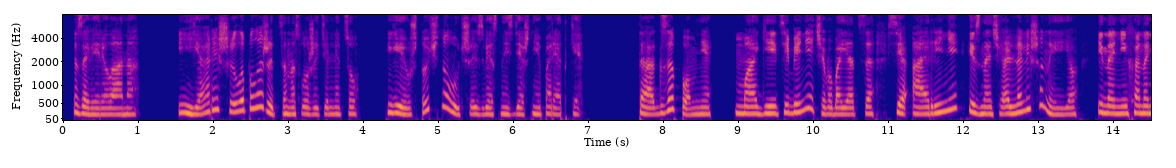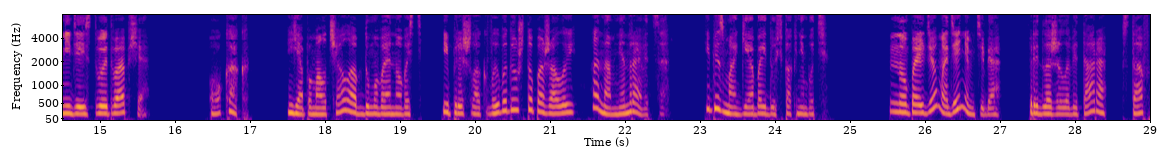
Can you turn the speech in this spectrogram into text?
— заверила она. И я решила положиться на служительницу. Ей уж точно лучше известны здешние порядки. «Так, запомни, Магии тебе нечего бояться, все Арини изначально лишены ее, и на них она не действует вообще». «О как!» Я помолчала, обдумывая новость, и пришла к выводу, что, пожалуй, она мне нравится. И без магии обойдусь как-нибудь. «Ну, пойдем, оденем тебя», — предложила Витара, встав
